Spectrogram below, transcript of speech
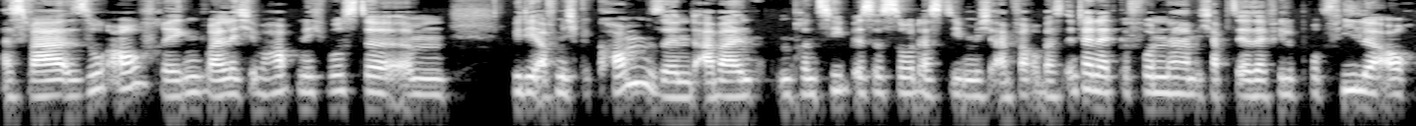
es war so aufregend, weil ich überhaupt nicht wusste, ähm, wie die auf mich gekommen sind. Aber im Prinzip ist es so, dass die mich einfach übers Internet gefunden haben. Ich habe sehr, sehr viele Profile auch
